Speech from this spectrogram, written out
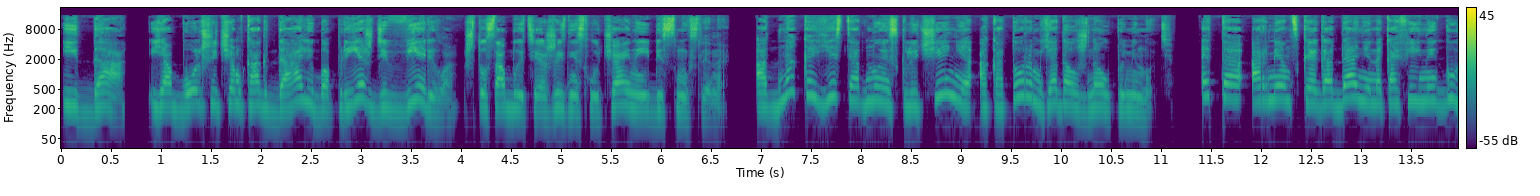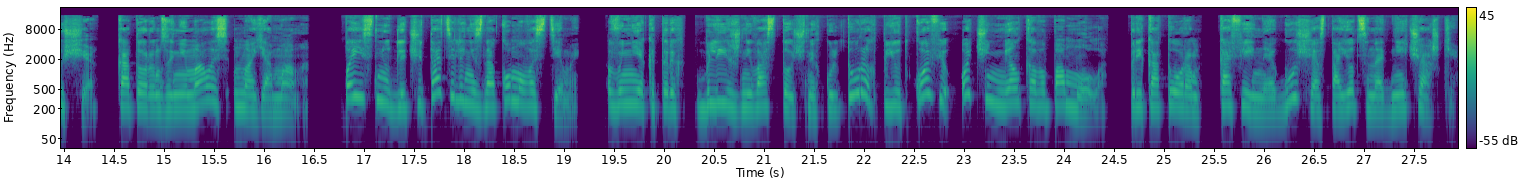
И да, я больше, чем когда-либо прежде верила, что события жизни случайны и бессмысленны. Однако есть одно исключение, о котором я должна упомянуть. Это армянское гадание на кофейной гуще, которым занималась моя мама. Поясню для читателя, незнакомого с темой. В некоторых ближневосточных культурах пьют кофе очень мелкого помола, при котором кофейная гуща остается на дне чашки.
